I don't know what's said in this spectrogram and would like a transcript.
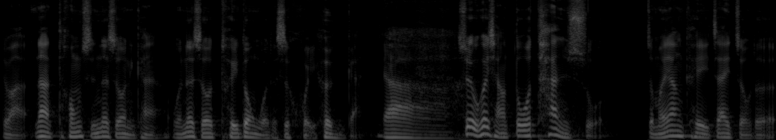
对吧？那同时那时候你看，我那时候推动我的是悔恨感呀，所以我会想多探索，怎么样可以再走的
